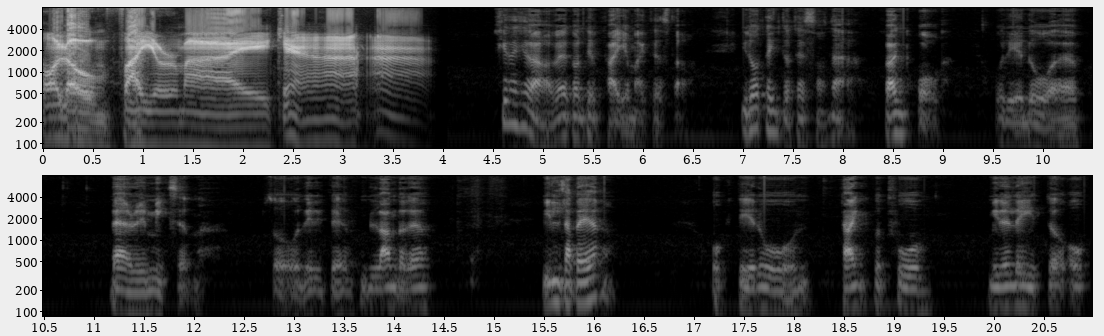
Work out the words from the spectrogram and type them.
Håll on fire Mike! Tjena tjena! Välkommen till Firemike testar. Idag tänkte jag testa en sån här frankbar. Och det är då eh, Berry mixen. Så det är lite blandade vilda bär. Och det är då en tank på 2 milliliter och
